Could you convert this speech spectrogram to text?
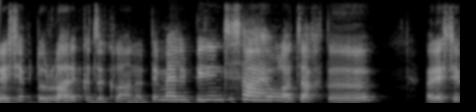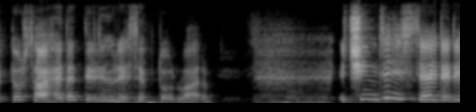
reseptorları qıcıqlanır. Deməli, birinci sahə olacaqdır. Reseptor sahədə dilin reseptorları. İkinci hissə dedi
